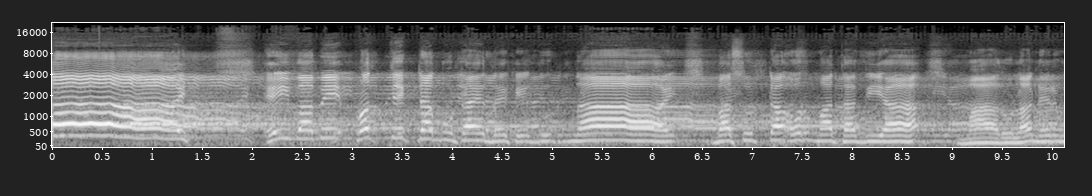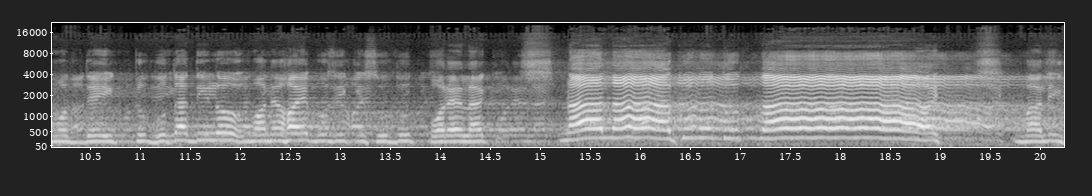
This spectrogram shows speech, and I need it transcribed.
নাই। এইভাবে প্রত্যেকটা বুটায় দেখে দুধ নাই। বাসুরটা ওর মাথা দিয়া মার উলানের মধ্যে একটু গুতা দিল, মনে হয় বুঝি কিছু দুধ পরে লাগে না না, কোনো দুধ নাই। মালিক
